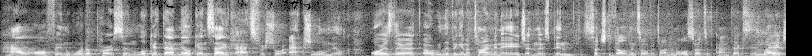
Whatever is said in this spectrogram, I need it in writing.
how often would a person look at that milk and say, that's for sure actual milk? Or is there a, are we living in a time and age, and there's been such developments over time in all sorts of contexts, in which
